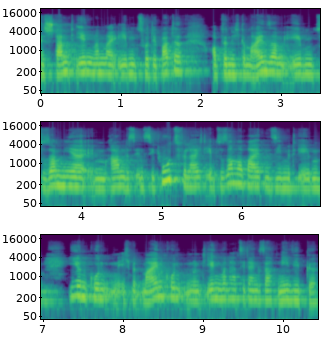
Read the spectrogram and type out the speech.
Es stand irgendwann mal eben zur Debatte, ob wir nicht gemeinsam eben zusammen hier im Rahmen des Instituts vielleicht eben zusammenarbeiten, sie mit eben ihren Kunden, ich mit meinen Kunden. Und irgendwann hat sie dann gesagt, nee, Wiebke,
